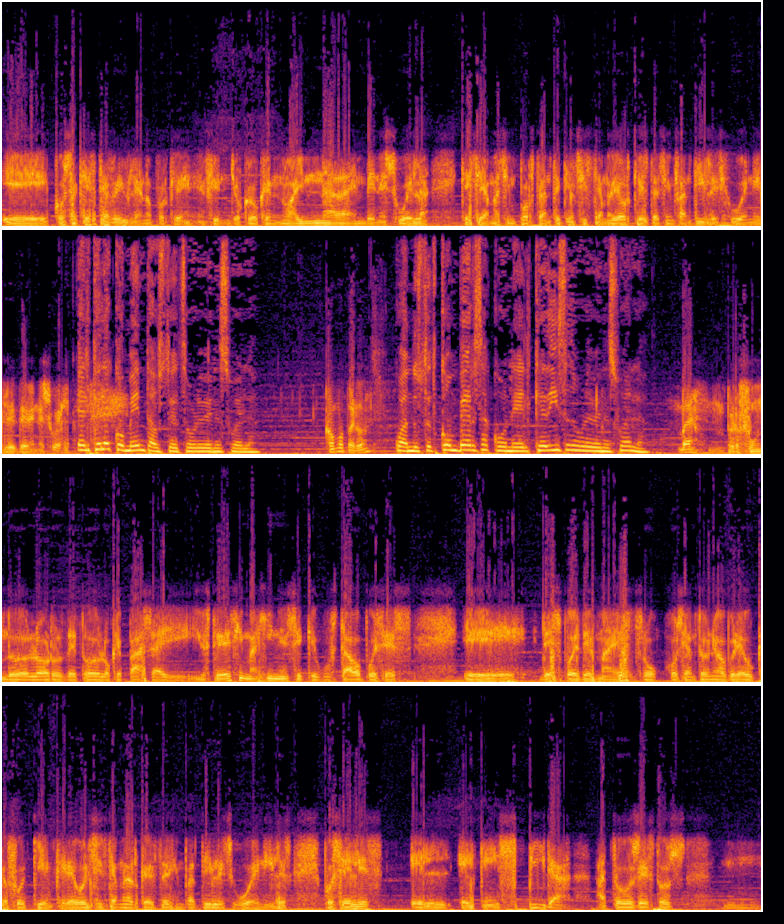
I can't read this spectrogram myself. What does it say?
eh, cosa que es terrible, ¿no? Porque, en fin, yo creo que no hay nada en Venezuela que sea más importante que el sistema de orquestas infantiles y juveniles de Venezuela. ¿El qué le comenta a usted sobre Venezuela? ¿Cómo, perdón? Cuando usted conversa con él, ¿qué dice sobre Venezuela? Bueno, un profundo dolor de todo lo que pasa y, ustedes imagínense que Gustavo pues es eh, después del maestro José Antonio Abreu que fue quien creó el sistema de orquestas infantiles y juveniles, pues él es el, el que inspira a todos estos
